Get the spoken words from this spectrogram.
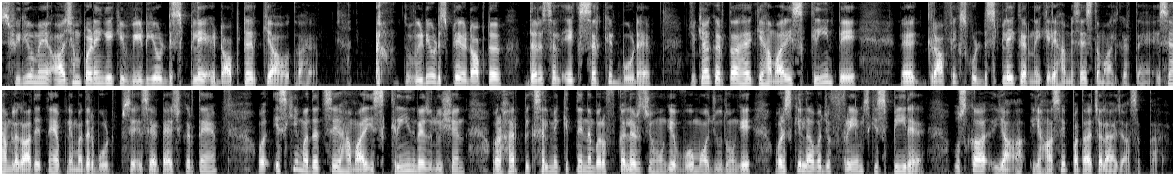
इस वीडियो में आज हम पढ़ेंगे कि वीडियो डिस्प्ले एडॉप्टर क्या होता है। तो वीडियो डिस्प्ले एडॉप्टर दरअसल एक सर्किट बोर्ड है, जो क्या करता है कि हमारी स्क्रीन पे ग्राफिक्स को डिस्प्ले करने के लिए हम इसे इस्तेमाल करते हैं। इसे हम लगा देते हैं, अपने मदरबोर्ड से इसे अटैच करते हैं और इसकी मदद से हमारी स्क्रीन रेजोल्यूशन और हर पिक्सल में कितने नंबर ऑफ़ कलर्स जो होंगे वो मौजूद होंगे और इसके अलावा जो फ्रेम्स की स्पीड है, उसका यहाँ यहाँ से पता चलाया जा सकता है।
